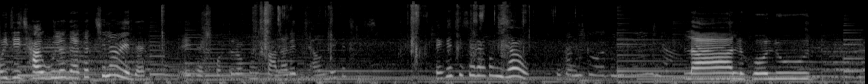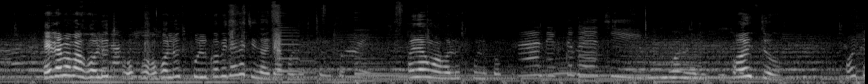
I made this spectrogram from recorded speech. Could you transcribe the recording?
ওই যে ঝাউগুলো দেখাচ্ছিলাম এই দেখ এই দেখ কত রকম কালারের ঝাউ দেখেছিস? দেখেছিস এরকম ঝাউ? লাল হলুদ। এটা বাবা হলুদ হলুদ ফুলকপি দেখেছিস? ওই দেখ হলুদ ফুলকপি। ওই দেখ মা হলুদ ফুলকপি। হ্যাঁ ওই তো ওই তো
